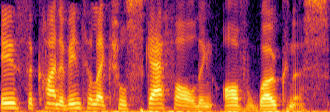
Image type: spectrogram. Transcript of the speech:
is the kind of intellectual scaffolding of wokeness.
